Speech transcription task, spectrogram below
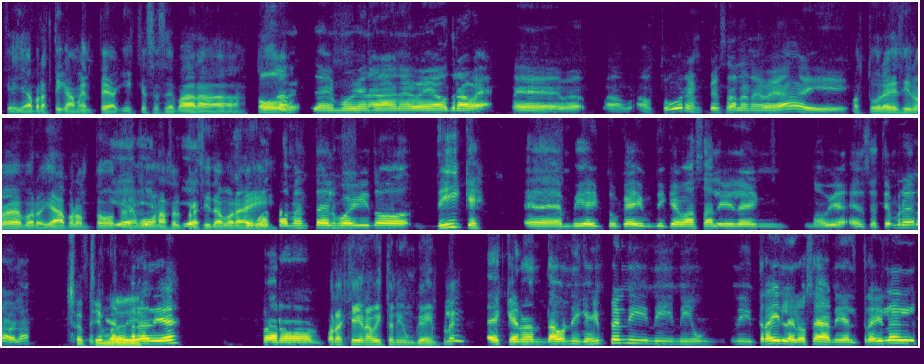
que ya prácticamente aquí es que se separa todo. Ya mismo viene la NBA otra vez. Eh, a, octubre empieza la NBA y. Octubre 19, pero ya pronto tenemos una sorpresita por ahí. Supuestamente el jueguito Dique, eh, NBA 2K, Dique va a salir en, en septiembre, ¿era, verdad? Septiembre, 10. Pero. Pero es que yo no he visto ni un gameplay. Es que no han dado ni gameplay ni, ni, ni un ni trailer, o sea, ni el trailer,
